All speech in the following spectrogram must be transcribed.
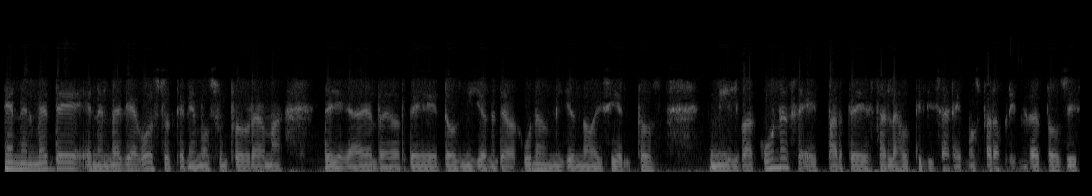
En el mes de en el mes de agosto tenemos un programa de llegada de alrededor de 2 millones de vacunas, un millón novecientos mil vacunas. Eh, parte de estas las utilizaremos para primera dosis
